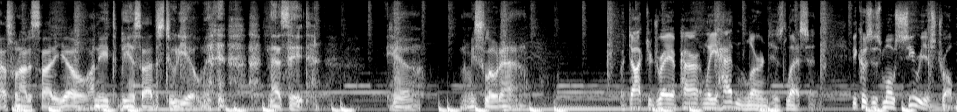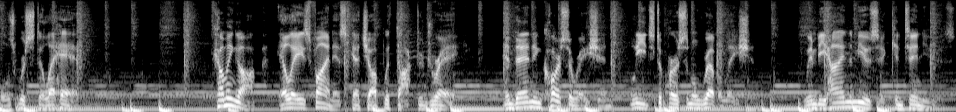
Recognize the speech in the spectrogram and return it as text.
That's when I decided, yo, I need to be inside the studio, man. that's it. Yeah, let me slow down. But Dr. Dre apparently hadn't learned his lesson because his most serious troubles were still ahead. Coming up, LA's finest catch up with Dr. Dre. And then incarceration leads to personal revelation. When Behind the Music continues.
